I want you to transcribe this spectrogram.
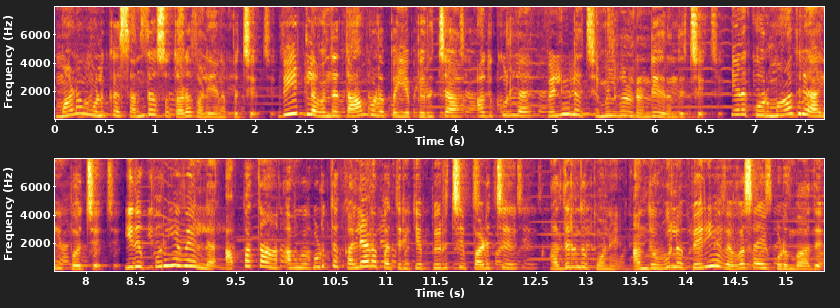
மனம் முழுக்க சந்தோஷத்தோட வழி அனுப்புச்சு. வீட்டுல வந்து தாம்பூல பைய பிரிச்சா அதுக்குள்ள வெளியில சிமிழ்கள் ரெண்டு இருந்துச்சு. எனக்கு ஒரு மாதிரி ஆகி போச்சு. இது புரியவே இல்ல. அப்பதான் அவங்க கொடுத்த கல்யாண பத்திரிக்கை பிரிச்சு படிச்சு அதிர்ந்து போனேன். அந்த ஊர்ல பெரிய விவசாய குடும்பம் அது.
